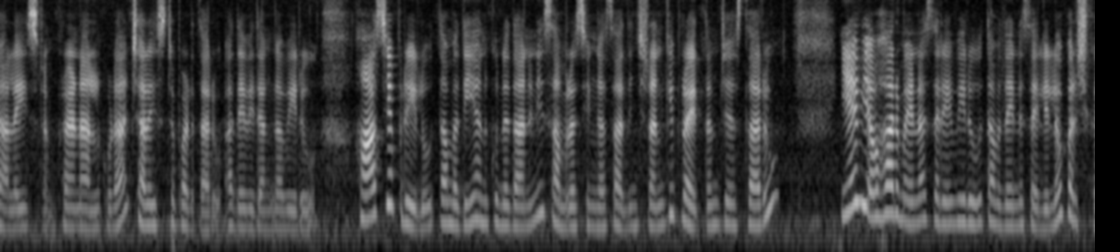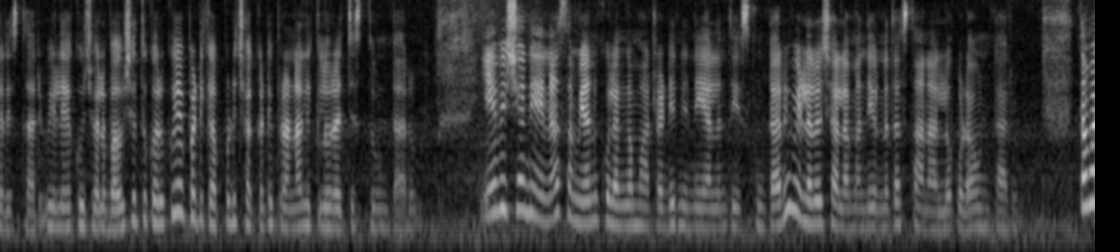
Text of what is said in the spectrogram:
చాలా ఇష్టం. ప్రయాణాలను కూడా చాలా ఇష్టపడతారు. అదేవిధంగా వీరు హాస్యప్రియులు. తమది అనుకున్న దానిని సామరస్యంగా సాధించడానికి ప్రయత్నం చేస్తారు. ఏ వ్యవహారమైనా సరే వీరు తమదైన శైలిలో పరిష్కరిస్తారు. వీళ్ళ యొక్క ఉజ్వల భవిష్యత్తు కొరకు ఎప్పటికప్పుడు చక్కటి ప్రణాళికలు రచిస్తూ ఉంటారు. ఏ విషయాన్ని అయినా సమయానుకూలంగా మాట్లాడి నిర్ణయాలను తీసుకుంటారు. వీళ్ళలో చాలామంది ఉన్నత స్థానాల్లో కూడా ఉంటారు. తమ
